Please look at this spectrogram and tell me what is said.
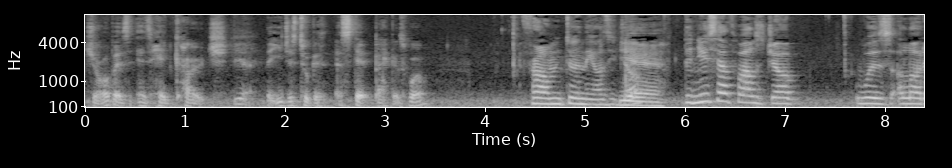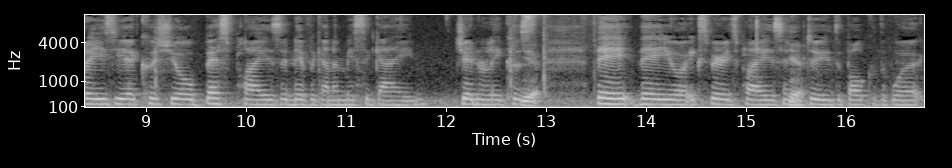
job as, as head coach, Yeah. that you just took a, a step back as well? From doing the Aussie job. Yeah. The New South Wales job was a lot easier because your best players are never going to miss a game generally because Yeah. they're, they're your experienced players and Yeah. do the bulk of the work.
